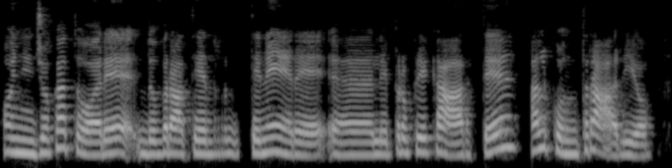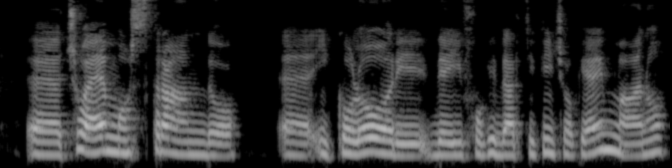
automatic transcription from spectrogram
ogni giocatore dovrà ter- tenere eh, le proprie carte al contrario, eh, cioè mostrando eh, i colori dei fuochi d'artificio che ha in mano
